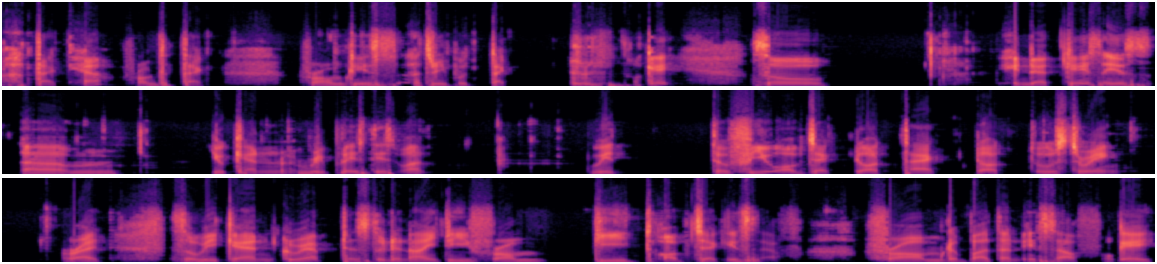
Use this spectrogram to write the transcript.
uh, tag, yeah, from the tag, from this attribute tag. okay, so in that case is um, you can replace this one with the view object dot tag dot to string right? So we can grab the student id from the object itself from the button itself okay?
